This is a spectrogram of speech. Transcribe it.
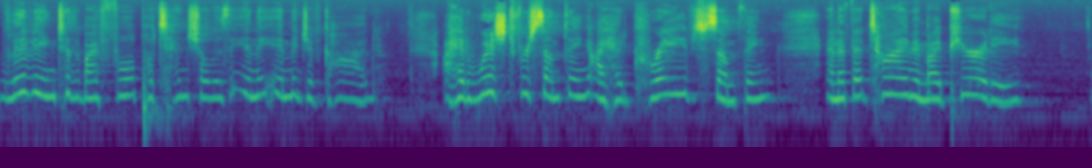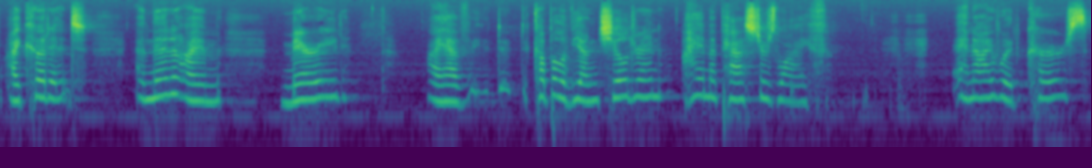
living to my full potential as in the image of God. I had wished for something, I had craved something, and at that time in my purity, I couldn't. And then I'm married. I have a couple of young children. I am a pastor's wife. And I would curse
